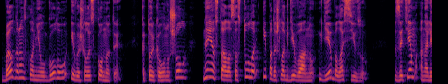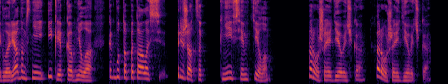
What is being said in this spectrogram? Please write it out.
Белдрон склонил голову и вышел из комнаты. Как только он ушел, Нея встала со стула и подошла к дивану, где была Сизу. Затем она легла рядом с ней и крепко обняла, как будто пыталась прижаться к ней всем телом. «Хорошая девочка, хорошая девочка».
